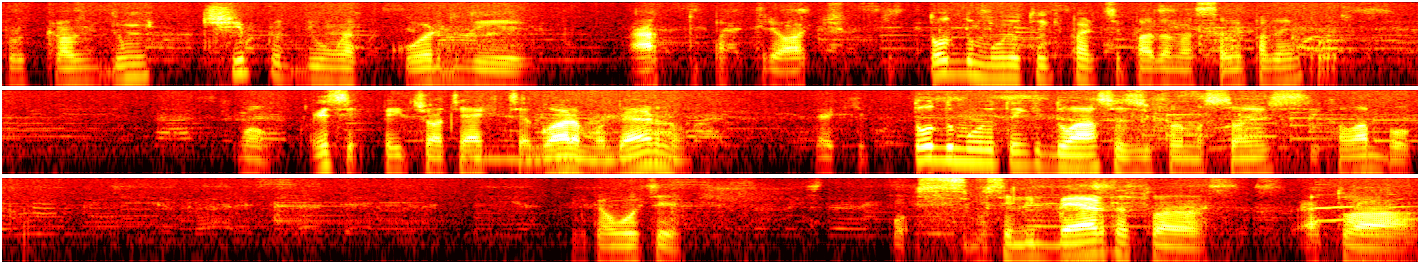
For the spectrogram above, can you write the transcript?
por causa de um tipo de um acordo de ato patriótico. Que todo mundo tem que participar da nação e pagar imposto. Bom, esse Patriot Act agora moderno é que todo mundo tem que doar suas informações e calar a boca. Então você, você liberta a tua, a tua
